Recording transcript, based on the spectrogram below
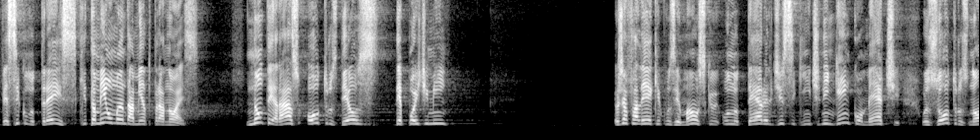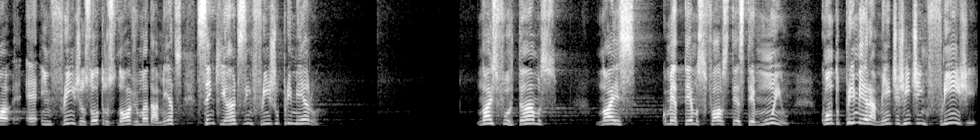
versículo 3, que também é um mandamento para nós: Não terás outros deuses depois de mim. Eu já falei aqui com os irmãos que o Lutero ele diz o seguinte: ninguém comete os outros nove, é, infringe os outros nove mandamentos sem que antes infrinja o primeiro. Nós furtamos, nós cometemos falso testemunho, quando primeiramente a gente infringe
